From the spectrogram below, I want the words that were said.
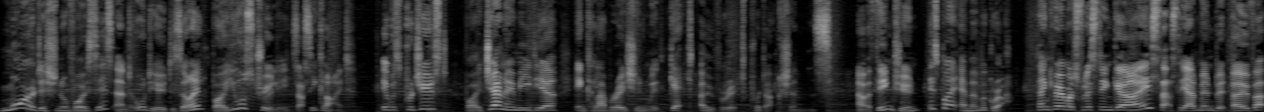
More additional voices and audio design by yours truly, Sassy Clyde. It was produced by Janno Media in collaboration with Get Over It Productions. Our theme tune is by Emma McGrath. Thank you very much for listening, guys. That's the admin bit over.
